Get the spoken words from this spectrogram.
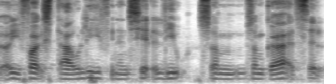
og i folks daglige finansielle liv, som, som gør, at selv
